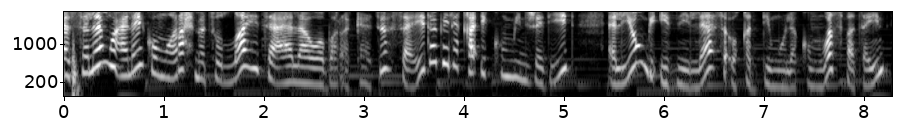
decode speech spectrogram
السلام عليكم ورحمة الله تعالى وبركاته. سعيدة بلقائكم من جديد. اليوم بإذن الله سأقدم لكم وصفتين.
